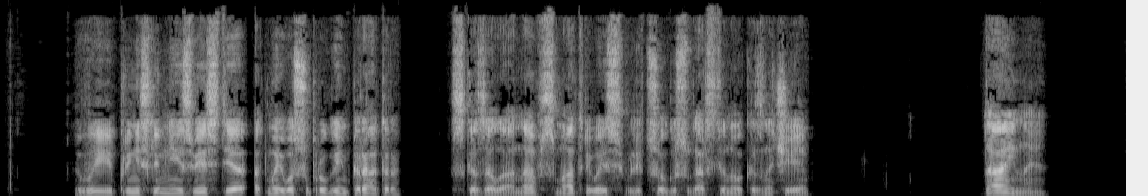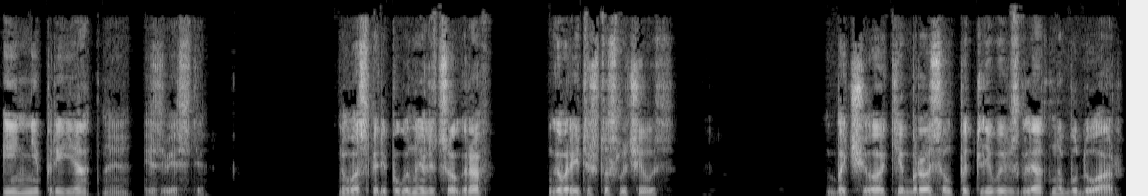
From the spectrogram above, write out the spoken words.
— Вы принесли мне известие от моего супруга-императора? — сказала она, всматриваясь в лицо государственного казначея. — Тайное и неприятное известие. — У вас перепуганное лицо, граф. Говорите, что случилось. Бачоки бросил пытливый взгляд на будуар.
